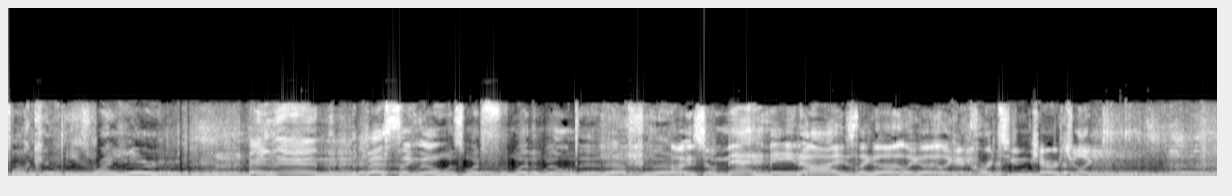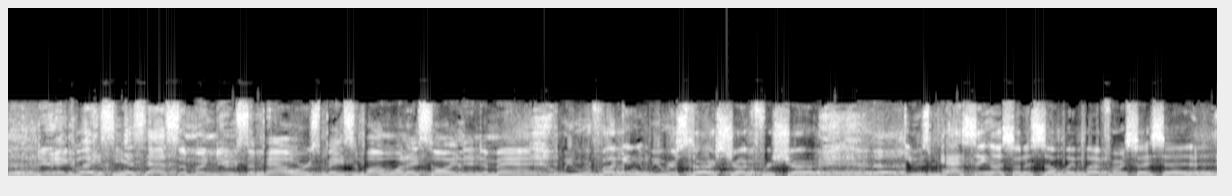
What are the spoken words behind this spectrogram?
fucking, he's right here. And then the best thing though was what what Will did after that. Uh, so Matt made eyes like a like a like a cartoon character, like Dude, Yglesias has some Medusa powers based upon what I saw he did to Matt. we were fucking we were starstruck for sure. He was passing us on a subway platform, so I said,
